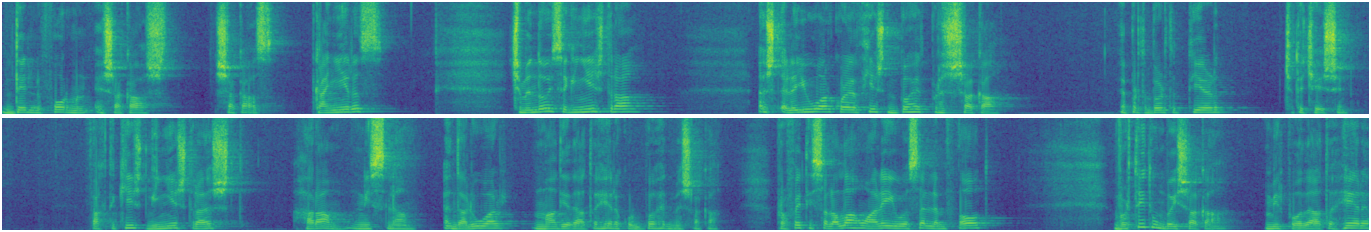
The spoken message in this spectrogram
del në formën e shakas, shakas. Ka njerëz që mendojnë se gënjeshtra është e lejuar kur ajo thjesht bëhet për shaka e për të bërë të tjerët që të qeshin. Faktikisht gënjeshtra është haram në Islam, e ndaluar madje edhe atëherë kur bëhet me shaka. Profeti sallallahu alaihi wasallam thotë: "Vërtet unë bëj shaka, mirëpo edhe atëherë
